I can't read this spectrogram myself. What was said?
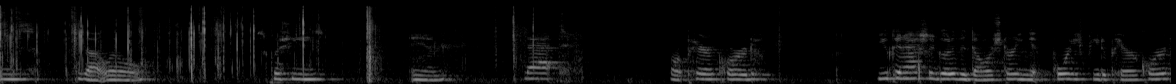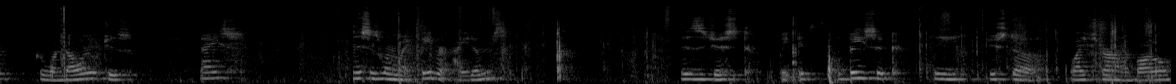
these. You got little squishies and that or paracord. You can actually go to the dollar store and get 40 feet of paracord for $1, which is nice. This is one of my favorite items. This is just, it's basically just a life straw in a bottle.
